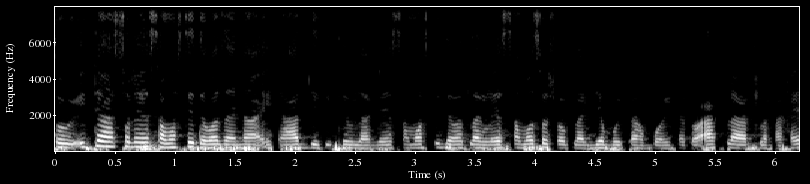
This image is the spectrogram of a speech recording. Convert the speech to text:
তো এটা আসলে চামচটি দেওয়া যায় না, এটা হাত দিয়ে দিতেও লাগে। চামচটি দেওয়াত লাগলে চামচও সব লাগিয়ে বই থাকব এটা তো আটলা আটলা থাকে।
